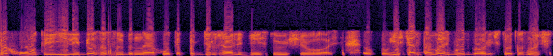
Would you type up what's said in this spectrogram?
с охотой или без особенной охоты поддержали действующую власть. Естественно, власть будет говорить, что это значит,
